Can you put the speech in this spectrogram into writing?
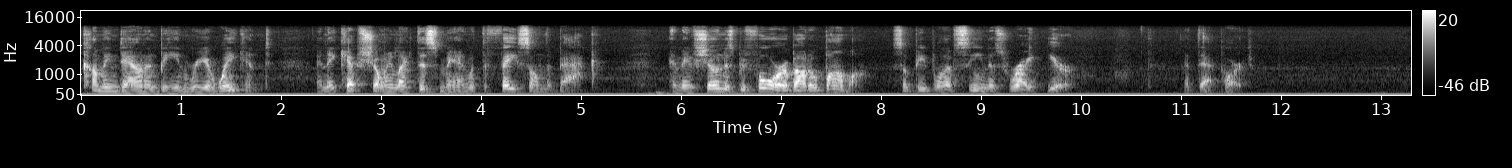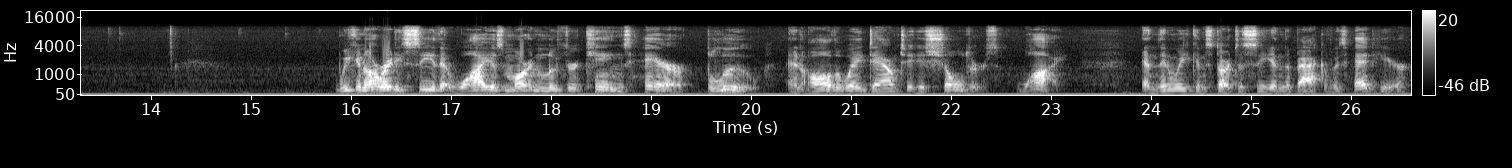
coming down and being reawakened. And they kept showing like this man with the face on the back. And they've shown this before about Obama. Some people have seen this right here at that part. We can already see that why is Martin Luther King's hair blue and all the way down to his shoulders? Why? And then we can start to see in the back of his head here,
